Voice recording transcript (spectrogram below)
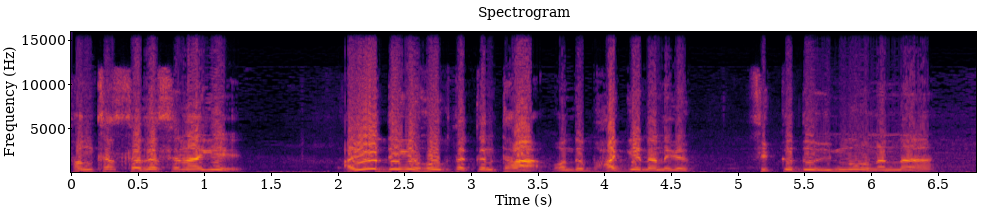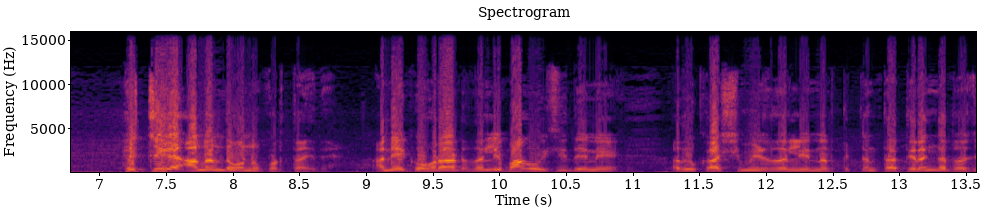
ಸಂಸತ್ ಸದಸ್ಯನಾಗಿ ಅಯೋಧ್ಯೆಗೆ ಹೋಗ್ತಕ್ಕಂತಹ ಒಂದು ಭಾಗ್ಯ ನನಗೆ ಸಿಕ್ಕದ್ದು, ಇನ್ನೂ ನನ್ನ ಹೆಚ್ಚಿಗೆ ಆನಂದವನ್ನು ಕೊಡ್ತಾ ಇದೆ. ಅನೇಕ ಹೋರಾಟದಲ್ಲಿ ಭಾಗವಹಿಸಿದ್ದೇನೆ. ಅದು ಕಾಶ್ಮೀರದಲ್ಲಿ ನಡ್ತಕ್ಕಂಥ ತಿರಂಗ ಧ್ವಜ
